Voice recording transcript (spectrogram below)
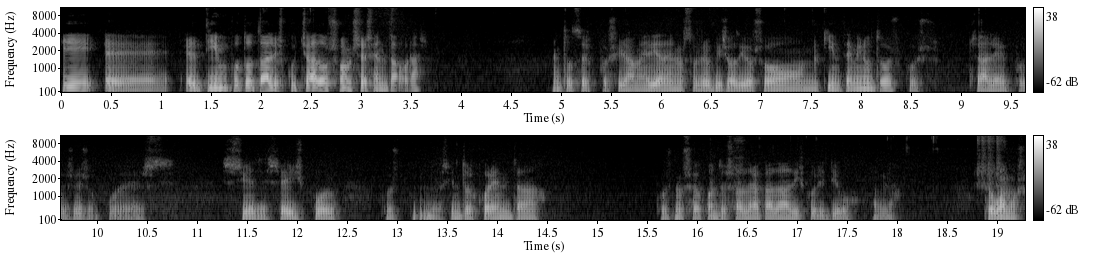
Y eh, el tiempo total escuchado son 60 horas. Entonces, pues si la media de nuestros episodios son 15 minutos, pues sale, pues eso, pues 7, 6 por pues 240, pues no sé cuánto saldrá cada dispositivo, la verdad. Pero vamos,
